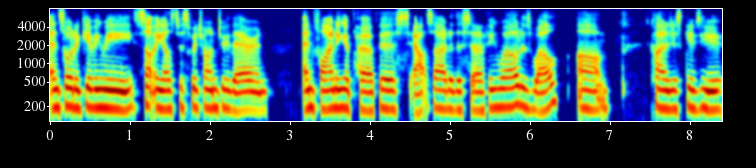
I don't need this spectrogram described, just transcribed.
and sort of giving me something else to switch on to there and and finding a purpose outside of the surfing world as well. Um, kind of just gives you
